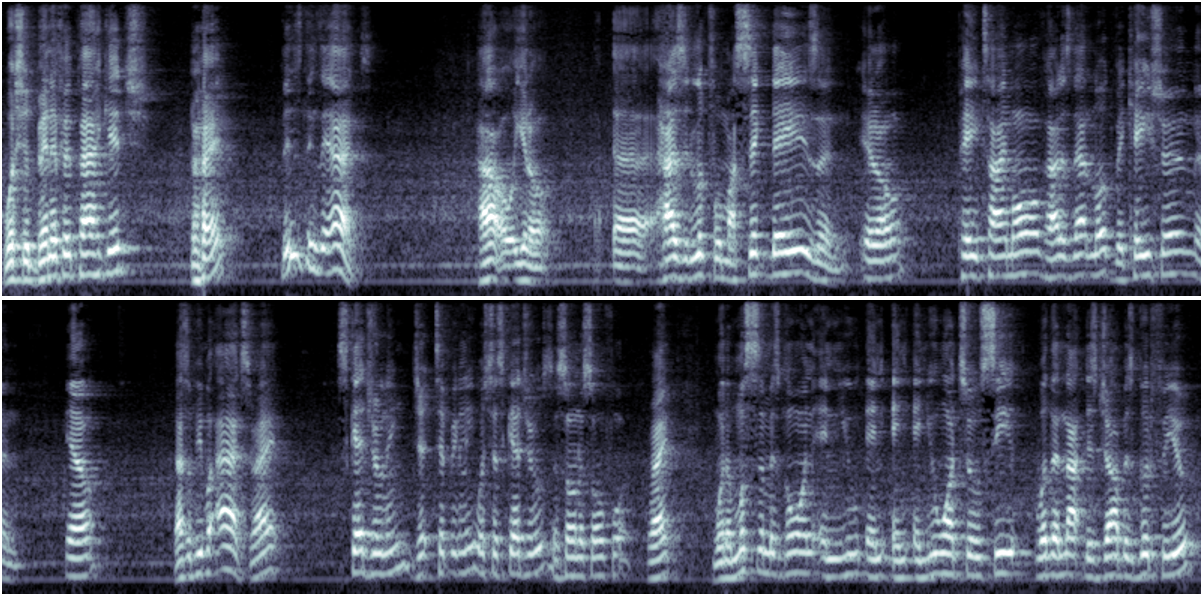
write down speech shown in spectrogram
What's your benefit package? Right? These things they ask. How you know? Uh, how does it look for my sick days and you know, paid time off? How does that look? Vacation and you know, that's what people ask, right? Scheduling, typically, what's your schedules and so on and so forth, right? When a Muslim is going and you and, and, and you want to see whether or not this job is good for you,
